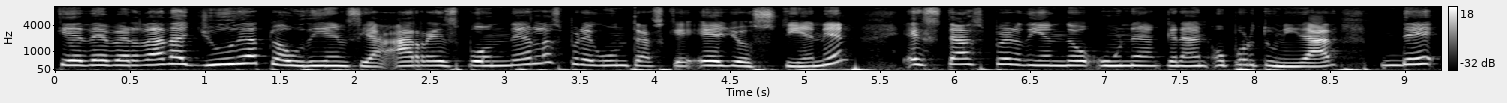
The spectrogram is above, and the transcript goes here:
que de verdad ayude a tu audiencia a responder las preguntas que ellos tienen, estás perdiendo una gran oportunidad de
